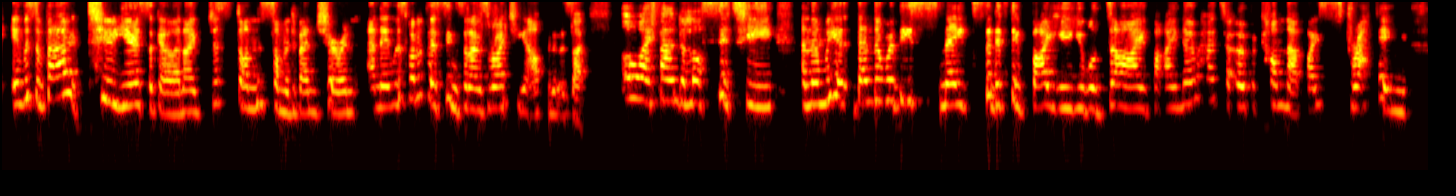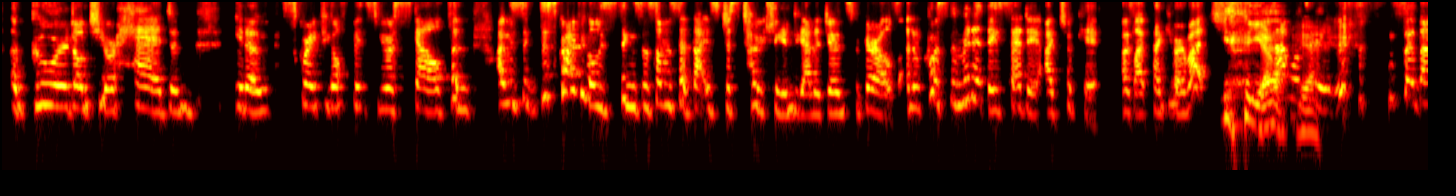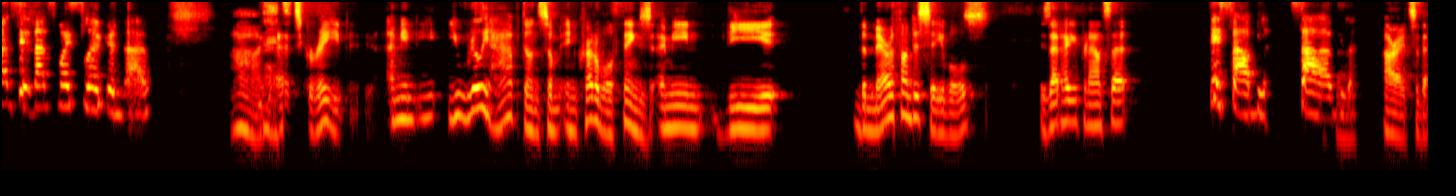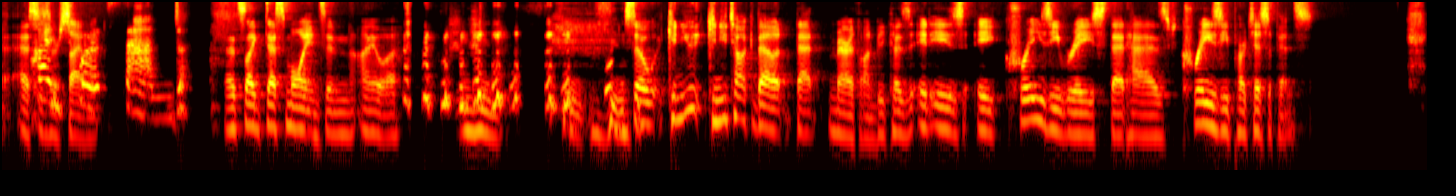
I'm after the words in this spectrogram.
it was about two years ago, and I'd just done some adventure, and and it was one of those things that I was writing it up, and it was like, oh, I found a lost city, and then we then there were these snakes that if they bite you, you will die. But I know how to overcome that by strapping a gourd onto your head and you know scraping off bits of your scalp. And I was describing all these things, and someone said that is just totally Indiana Jones for girls. And of course, the minute they said it, I took it. I was like, thank you very much. yeah. that will yeah. do. So that's it. That's my slogan now. Ah, that's great. I mean, you really have done some incredible things. I mean, the the marathon disables. Is that how you pronounce that? Des sable, sable. All right, so the S's are French silent. for sand. That's like Des Moines in Iowa. Mhm. so can you can you talk about that marathon because it is a crazy race that has crazy participants.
